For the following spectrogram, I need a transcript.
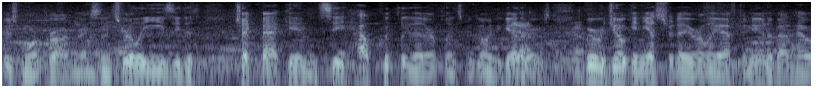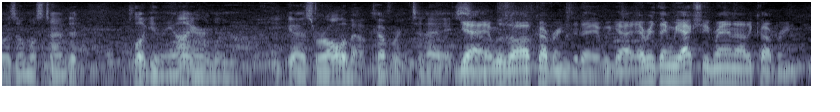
there's more progress. And it's really easy to check back in and see how quickly that airplane's been going together. Yeah, was- yeah. We were joking yesterday, early afternoon, about how it was almost time to plug in the iron, and you guys were all about covering today. Yeah, it was all covering today. We got everything. We actually ran out of covering.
